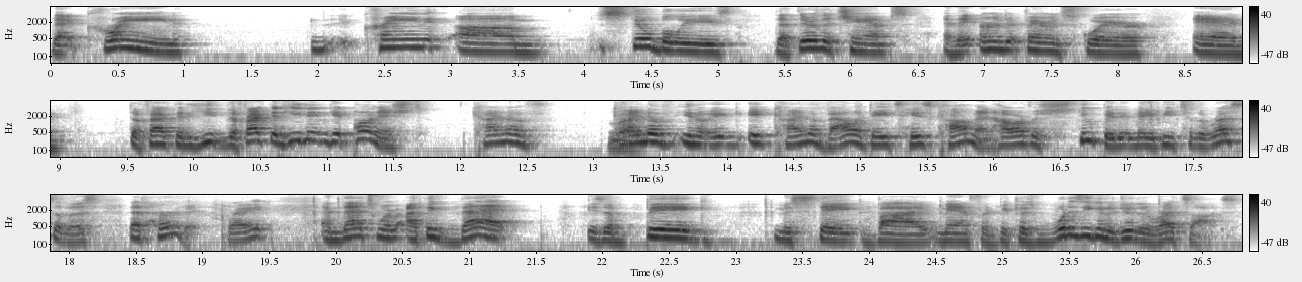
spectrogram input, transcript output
that Crane Crane um, still believes that they're the champs and they earned it fair and square. And the fact that he the fact that he didn't get punished kind of kind of you know it, it kind of validates his comment however stupid it may be to the rest of us that heard it right? And that's where i think that is a big mistake by manfred because what is he going to do to the red sox?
